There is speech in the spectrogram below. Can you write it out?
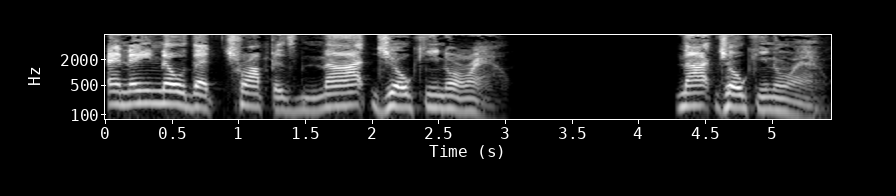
And they know that Trump is not joking around. Not joking around.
